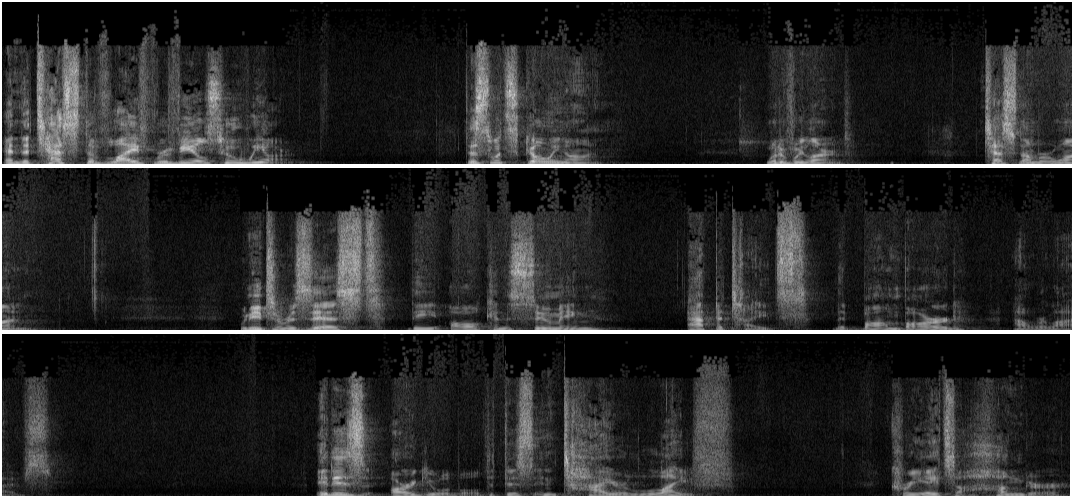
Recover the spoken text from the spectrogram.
and the test of life reveals who we are. This is what's going on. What have we learned? Test number one we need to resist the all consuming appetites that bombard our lives. It is arguable that this entire life creates a hunger,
